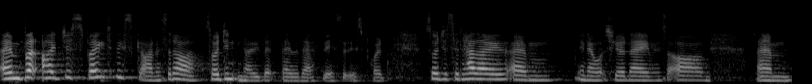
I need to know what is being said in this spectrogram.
Um, but I just spoke to this guy and I said, oh, so I didn't know that they were there for this at this point. So I just said, hello, um, you know, what's your name? He said, oh, um,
